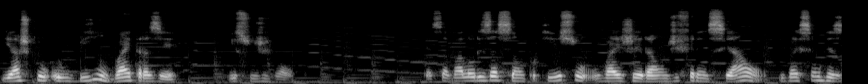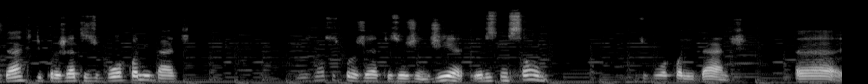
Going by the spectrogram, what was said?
E acho que o, o BIM vai trazer isso de volta, essa valorização, porque isso vai gerar um diferencial e vai ser um resgate de projetos de boa qualidade. E os nossos projetos hoje em dia, eles não são de boa qualidade. Ah,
